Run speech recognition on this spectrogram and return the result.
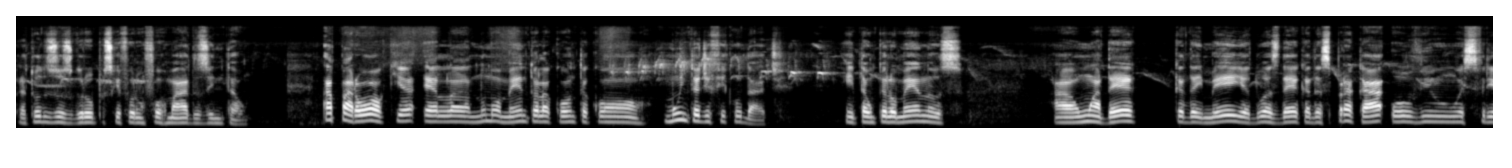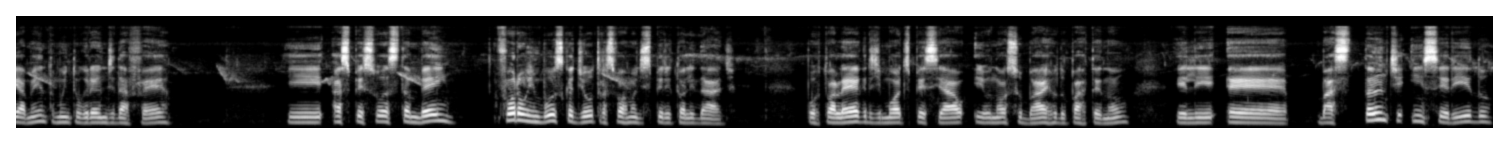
para todos os grupos que foram formados então. A paróquia, ela no momento, ela conta com muita dificuldade. Então, pelo menos há uma década e meia, duas décadas para cá, houve um esfriamento muito grande da fé e as pessoas também foram em busca de outras formas de espiritualidade. Porto Alegre, de modo especial, e o nosso bairro do Partenon, ele é bastante inserido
